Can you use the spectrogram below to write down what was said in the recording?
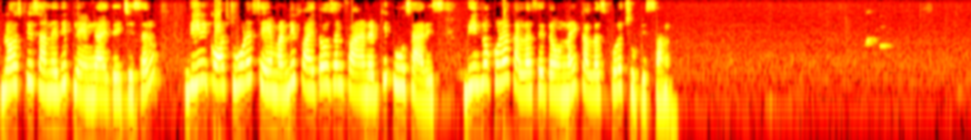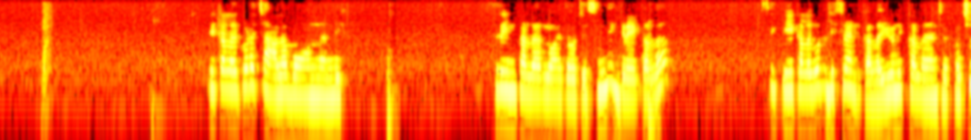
బ్లౌజ్ పీస్ అనేది ప్లెయిన్గా అయితే ఇచ్చేసారు. దీని కాస్ట్ కూడా సేమ్ అండి. ఫైవ్ థౌజండ్ ఫైవ్ హండ్రెడ్కి టూ శారీస్ దీంట్లో కూడా కలర్స్ అయితే ఉన్నాయి. కలర్స్ కూడా చూపిస్తాను. ఈ కలర్ కూడా చాలా బాగుందండి. క్రీమ్ కలర్లో అయితే వచ్చేసింది. గ్రే కలర్ ఈ కలర్ కూడా డిఫరెంట్ కలర్ యూనిక్ కలర్ అని చెప్పొచ్చు.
